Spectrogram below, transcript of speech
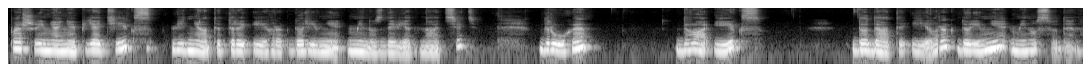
Перше рівняння 5х відняти 3y дорівнює мінус 19. Друге 2х додати y дорівнює мінус 1.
